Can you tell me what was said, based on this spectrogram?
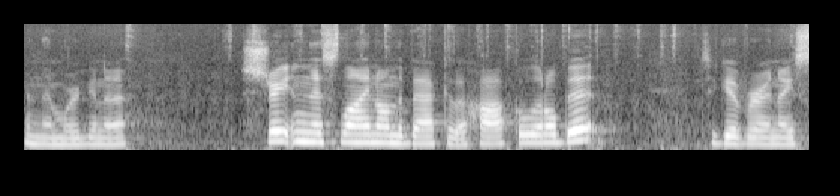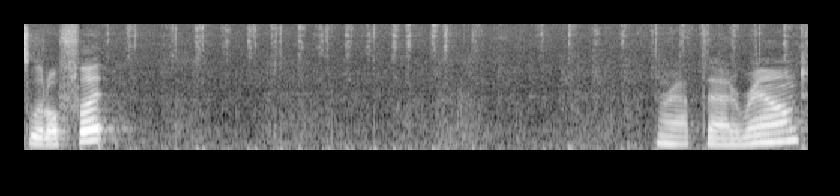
And then we're going to straighten this line on the back of the hock a little bit to give her a nice little foot. Wrap that around.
